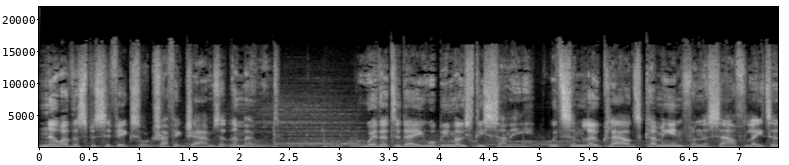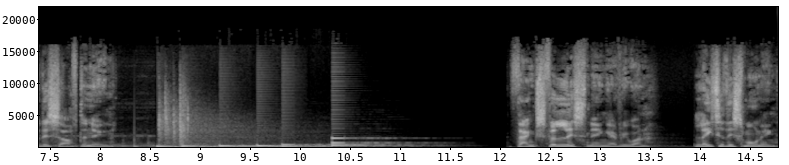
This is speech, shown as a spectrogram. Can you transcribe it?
no other specifics or traffic jams at the moment. Weather today will be mostly sunny, with some low clouds coming in from the south later this afternoon. Thanks for listening, everyone. Later this morning,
